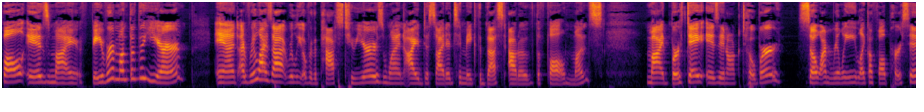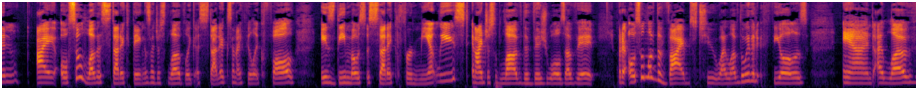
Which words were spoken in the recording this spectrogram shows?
Fall is my favorite month of the year. And I realized that really over the past 2 years when I decided to make the best out of the fall months. My birthday is in October, so I'm really like a fall person. I also love aesthetic things. I just love like aesthetics, and I feel like fall is the most aesthetic for me at least. And I just love the visuals of it, but I also love the vibes too. I love the way that it feels, and I love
